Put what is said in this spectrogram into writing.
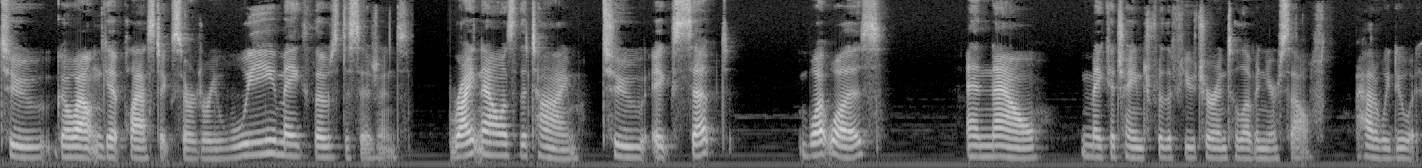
to go out and get plastic surgery. We make those decisions. Right now is the time to accept what was and now make a change for the future into loving yourself. How do we do it?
